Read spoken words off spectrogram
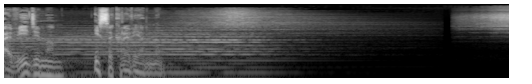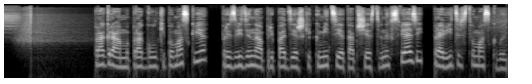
О видимом и сокровенном. Программа «Прогулки по Москве» произведена при поддержке Комитета общественных связей правительства Москвы.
